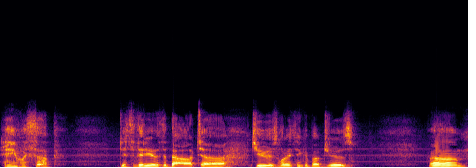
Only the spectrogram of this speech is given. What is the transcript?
Hey, what's up? This video is about uh, Jews. What I think about Jews. Um,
